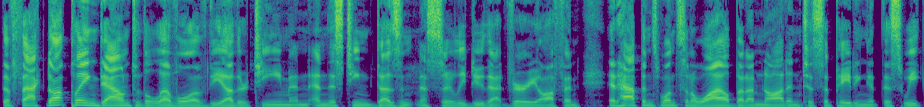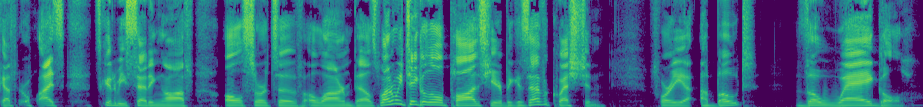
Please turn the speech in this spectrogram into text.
the fact not playing down to the level of the other team, and and this team doesn't necessarily do that very often. It happens once in a while, but I'm not anticipating it this week. Otherwise, it's going to be setting off all sorts of alarm bells. Why don't we take a little pause here because I have a question for you about the waggle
